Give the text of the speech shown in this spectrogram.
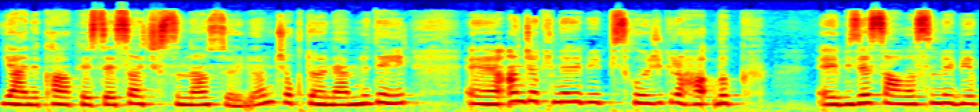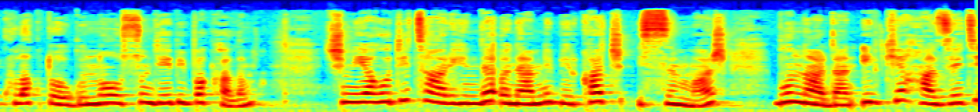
Yani KPSS açısından söylüyorum. Çok da önemli değil. Ee, ancak yine de bir psikolojik rahatlık e, bize sağlasın ve bir kulak dolgunluğu olsun diye bir bakalım. Şimdi Yahudi tarihinde önemli birkaç isim var. Bunlardan ilki Hazreti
